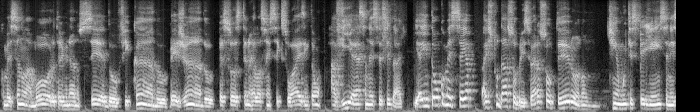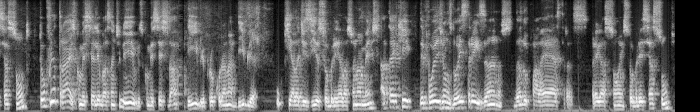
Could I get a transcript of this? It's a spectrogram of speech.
começando um namoro, terminando cedo, ficando, beijando, pessoas tendo relações sexuais, então havia essa necessidade. E aí então eu comecei a, a estudar sobre isso. Eu era solteiro, não tinha muita experiência nesse assunto, então eu fui atrás, comecei a ler bastante livros, comecei a estudar a Bíblia, procurando a Bíblia o que ela dizia sobre relacionamentos, até que depois de uns dois, três anos dando palestras, pregações sobre esse assunto,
